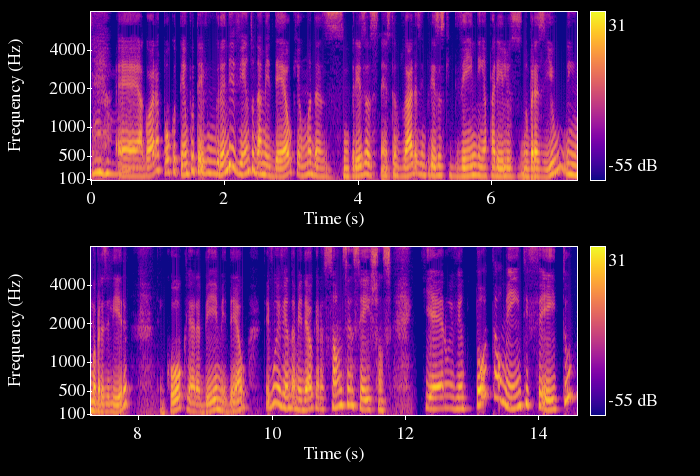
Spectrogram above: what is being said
Uhum. É, agora há pouco tempo teve um grande evento da Medel, que é uma das empresas, né, temos várias empresas que vendem aparelhos no Brasil, nenhuma brasileira. Tem Cochlear, AB, Medel. Teve um evento da Medel que era Sound Sensations, que era um evento totalmente feito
